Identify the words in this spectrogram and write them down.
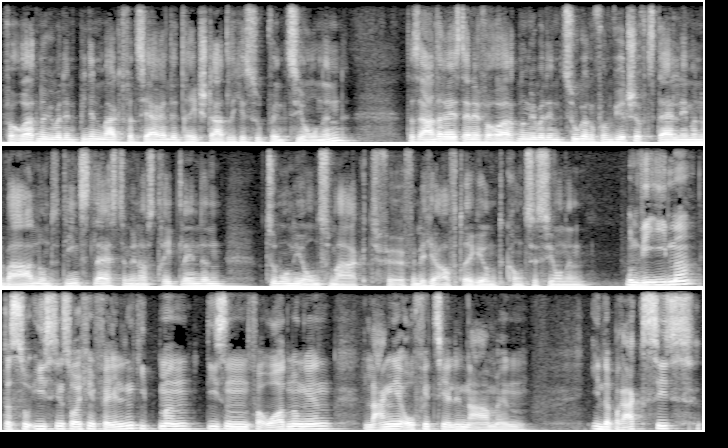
Verordnung über den Binnenmarkt verzerrende drittstaatliche Subventionen. Das andere ist eine Verordnung über den Zugang von Wirtschaftsteilnehmern, Waren und Dienstleistungen aus Drittländern zum Unionsmarkt für öffentliche Aufträge und Konzessionen. Und wie immer, das so ist in solchen Fällen, gibt man diesen Verordnungen lange offizielle Namen. In der Praxis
